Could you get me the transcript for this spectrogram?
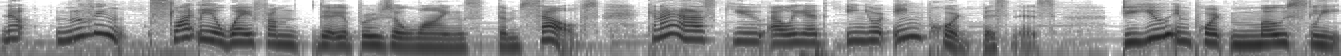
Now, moving slightly away from the Abruzzo wines themselves, can I ask you, Elliot, in your import business? Do you import mostly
